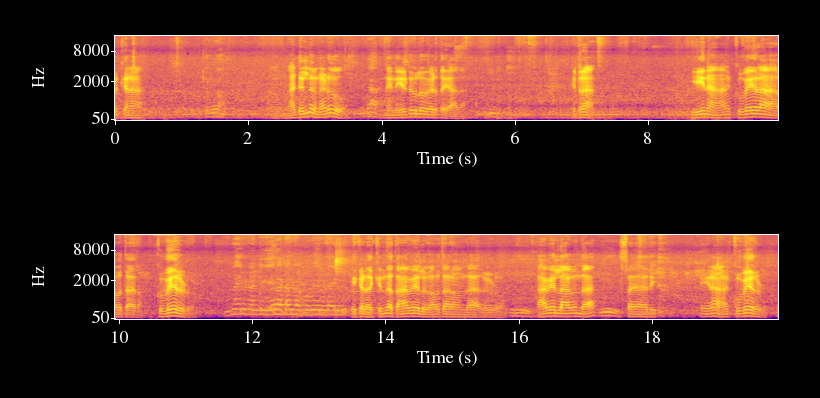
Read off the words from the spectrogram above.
ఓకేనా? తెలువా? అటెల్లు నడు. నేను యూట్యూబ్లో పెడతా కదా ఇట్రా. ఈయన కుబేర అవతారం కుబేరుడు. అంటే ఇక్కడ కింద తావేలు అవతారం ఉందా? చూడు. తావేలు లాగుందా? అది. ఈయన కుబేరుడు.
